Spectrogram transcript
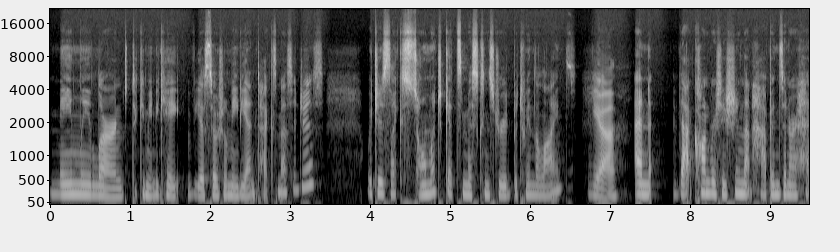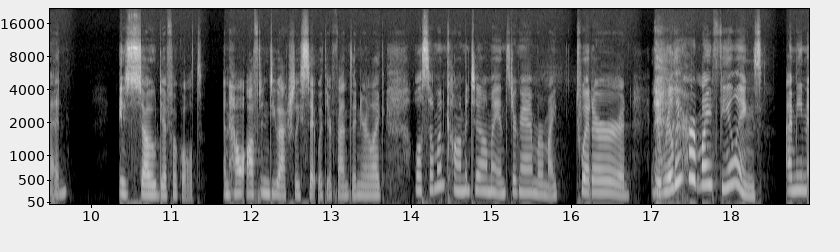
mainly learned to communicate via social media and text messages, which is like so much gets misconstrued between the lines. Yeah. And that conversation that happens in our head is so difficult. And how often do you actually sit with your friends and you're like, well, someone commented on my Instagram or my Twitter and it really hurt my feelings. I mean,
